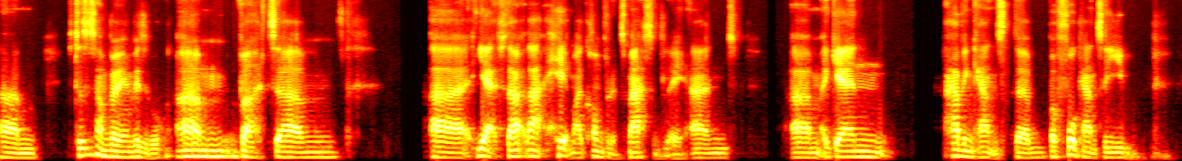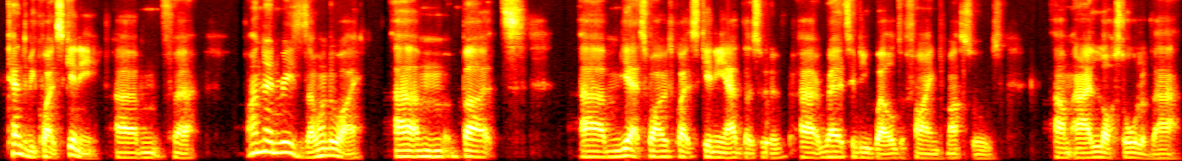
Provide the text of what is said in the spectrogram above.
Um, it doesn't sound very invisible, um, but um, uh, yes, that that hit my confidence massively. And um, again, having cancer before cancer, you tend to be quite skinny um, for unknown reasons. I wonder why. Um, but um, yeah, so I was quite skinny. Had those sort of uh, relatively well-defined muscles, um, and I lost all of that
